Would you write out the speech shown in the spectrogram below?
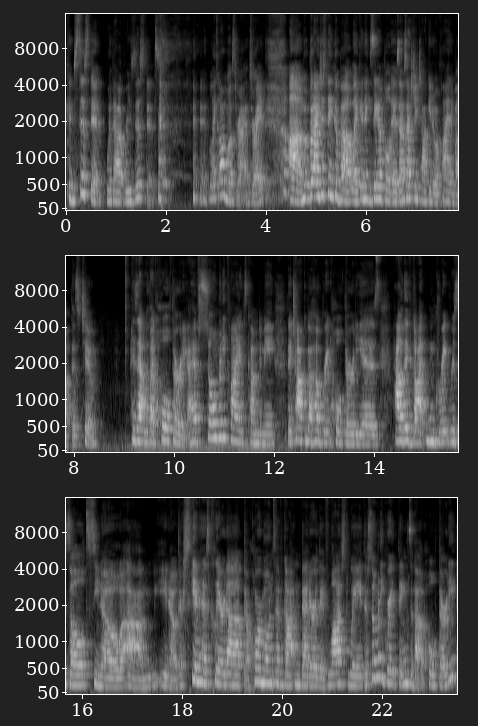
consistent without resistance. like almost rhymes, right? Um, but I just think about like an example is I was actually talking to a client about this too is that with like whole 30 i have so many clients come to me they talk about how great whole 30 is how they've gotten great results you know um, you know their skin has cleared up their hormones have gotten better they've lost weight there's so many great things about whole 30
